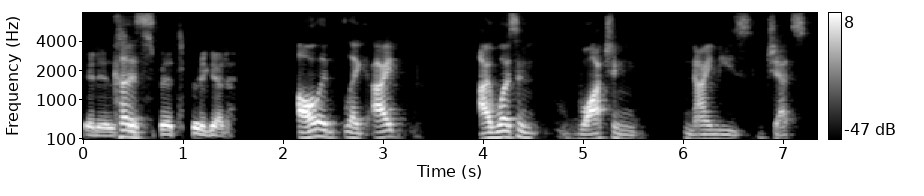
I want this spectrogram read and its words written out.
It is. It's, it's pretty good. all it like I I wasn't watching 90s Jets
